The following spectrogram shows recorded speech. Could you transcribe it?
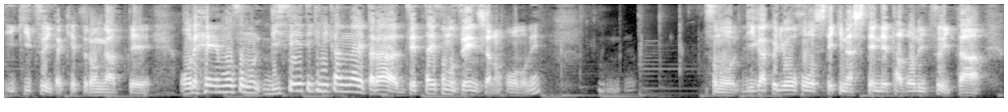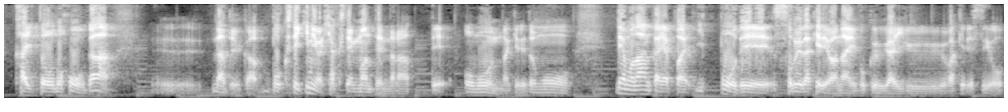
行き着いた結論があって、俺もその理性的に考えたら絶対その前者の方のね、その理学療法士的な視点でたどり着いた回答の方が、なんというか、僕的には100点満点だなって思うんだけれども、でもなんかやっぱ一方でそれだけではない僕がいるわけですよ。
